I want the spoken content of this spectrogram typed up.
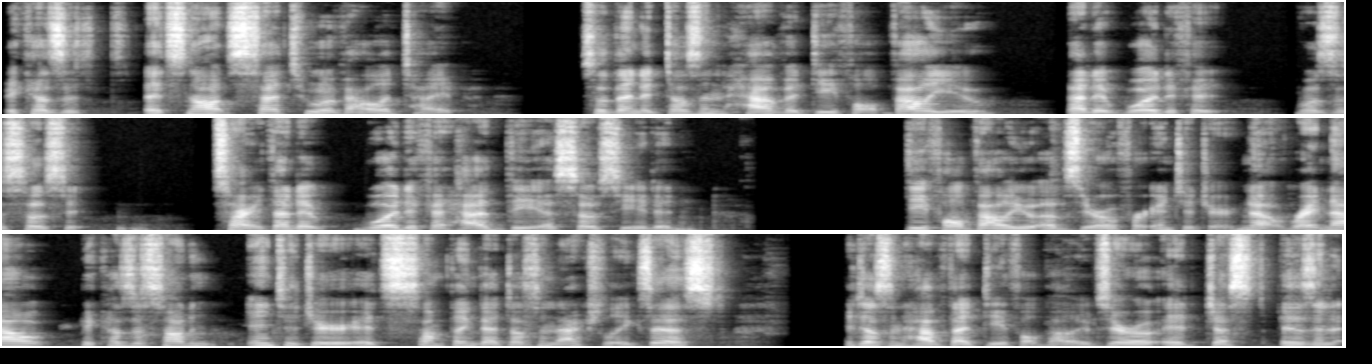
because it's it's not set to a valid type. So then it doesn't have a default value that it would if it was associated sorry, that it would if it had the associated default value of zero for integer. No, right now, because it's not an integer, it's something that doesn't actually exist. It doesn't have that default value of zero. It just is an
